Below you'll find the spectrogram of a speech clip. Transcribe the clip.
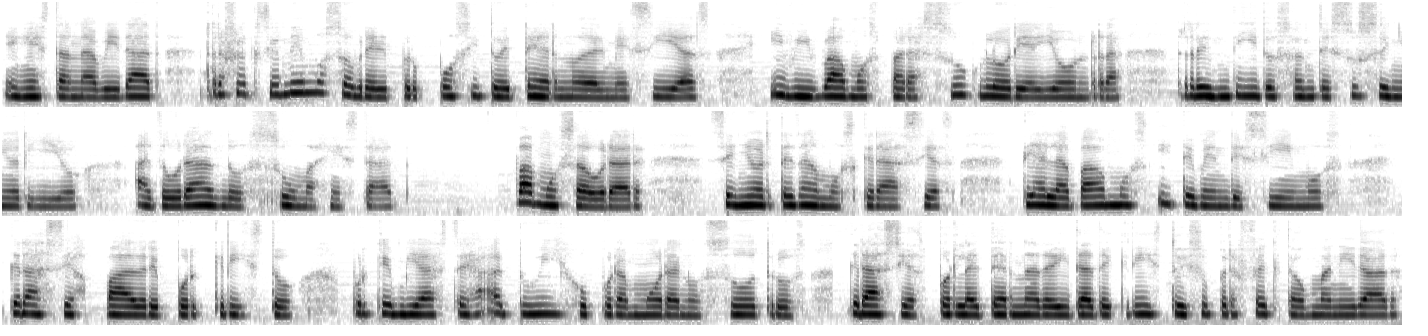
En esta Navidad reflexionemos sobre el propósito eterno del Mesías y vivamos para su gloria y honra, rendidos ante su señorío, adorando su majestad. Vamos a orar. Señor, te damos gracias, te alabamos y te bendecimos. Gracias, Padre, por Cristo, porque enviaste a tu Hijo por amor a nosotros. Gracias por la eterna deidad de Cristo y su perfecta humanidad.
